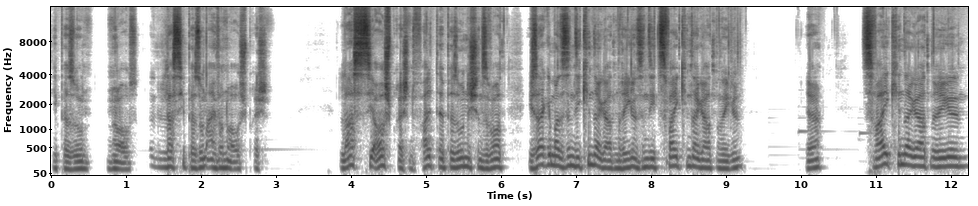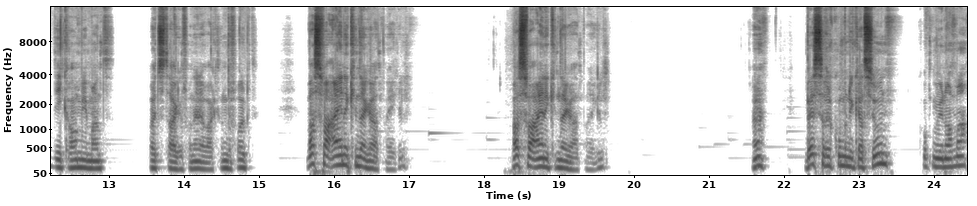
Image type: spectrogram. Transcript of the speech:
die Person nur aus. Lasst die Person einfach nur aussprechen. Lasst sie aussprechen. Fallt der Person nicht ins Wort. Ich sage immer, das sind die Kindergartenregeln. Das sind die zwei Kindergartenregeln. Ja. Zwei Kindergartenregeln, die kaum jemand heutzutage von den Erwachsenen befolgt. Was war eine Kindergartenregel? Was war eine Kindergartenregel? Ja? Bessere Kommunikation. Gucken wir nochmal.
